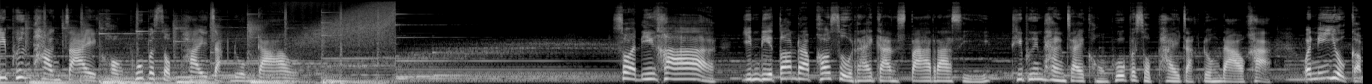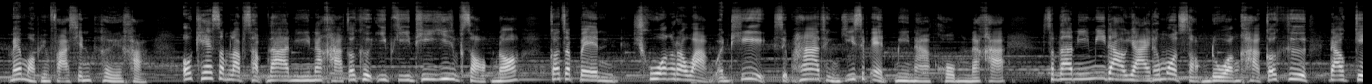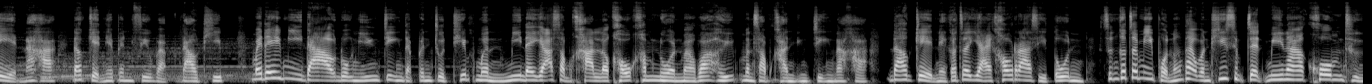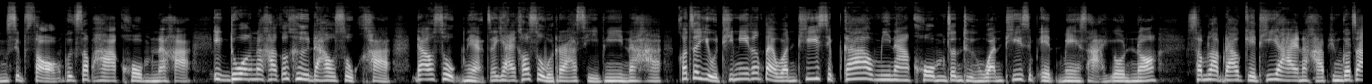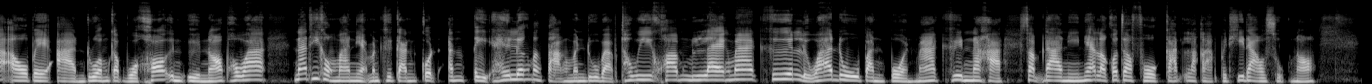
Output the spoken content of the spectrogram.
ที่พึ่งทางใจของผู้ประสบภัยจากดวงดาว สวัสดีค่ะ ยินดีต้อนรับเข้าสู่รายการสตาร์ราศีที่พึ่งทางใจของผู้ประสบภัยจากดวงดาวค่ะ วันนี้อยู่กับแม่หมอพิมฟ้าเช่นเคยค่ะ โอเคสำหรับสัปดาห์นี้นะคะ ก็คือ EP ที่ 22 เนาะก็จะเป็นช่วงระหว่างวันที่ 15-21 มีนาคมนะคะ สัปดาห์นี้มีดาวย้ายทั้งหมด 2 ดวงค่ะ ก็คือดาวเกตุนะคะ ดาวเกตุเนี่ยเป็น feel แบบดาวทิพย์ไม่ได้มีดาวดวงนี้จริง ๆ แต่เป็นจุดที่เหมือนมีนัยยะสำคัญแล้วเขาคำนวณมาว่าเฮ้ยมันสำคัญจริง ๆนะคะ ดาวเกตุเนี่ยก็จะย้ายเข้าราศีตุลย์ซึ่งก็จะมีผลตั้งแต่วันที่ 17 มีนาคมถึง 12 พฤษภาคมนะคะ อีกดวงนะคะก็คือดาวศุกร์ค่ะ ดาวศุกร์เนี่ยจะย้ายเข้าสู่ราศีมีนนะคะ ก็จะอยู่ที่นี่ตั้งแต่วันที่ 19 มีนาคมจนถึงวันที่ 11 เมษายนเนาะสำหรับดาวเกตที่ย้ายนะคะ พิมก็จะเอาไปอ่านรวมกับหัวข้ออื่นๆเนาะเพราะว่าหน้าที่ของมันเนี่ยมันคือการกดอันติให้เรื่องต่างๆ มันดูแบบทวีความรุนแรงมากขึ้น หรือว่าดูปั่นป่วนมากขึ้นนะคะ สัปดาห์นี้เนี่ยเราก็จะโฟกัสหลักๆ ไปที่ดาวศุกร์เนาะ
